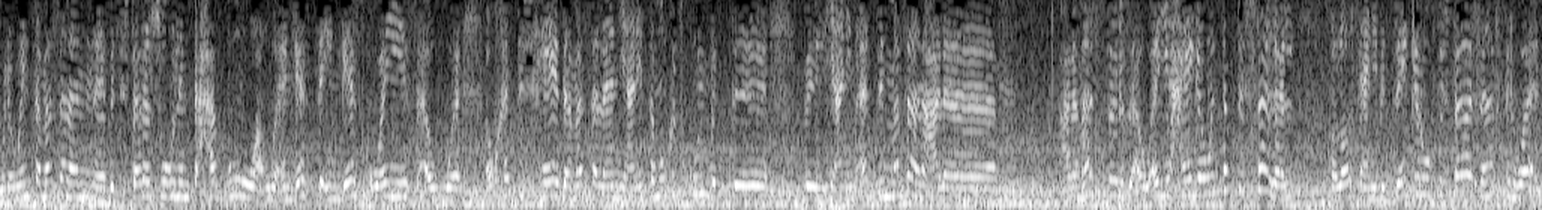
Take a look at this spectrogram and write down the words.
ولو أنت مثلا بتشتغل شغل أنت حابه وأنجزت إنجاز كويس أو أو خدت شهادة مثلا. يعني أنت ممكن تكون بت يعني مقدم مثلا على على masters أو أي حاجة وأنت بتشتغل. خلاص يعني بتذاكر وبتشتغل في نفس الوقت.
